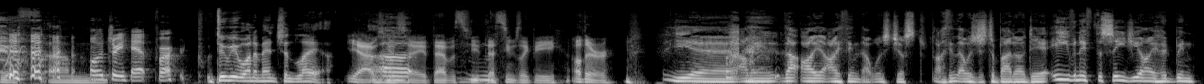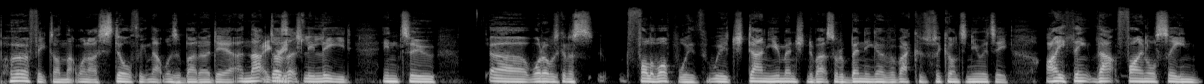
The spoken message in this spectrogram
with. Um, Audrey Hepburn. do we want to mention Leia? Yeah, I was gonna say that was that seems like the other. Yeah, I mean that I I think that was just I think that was just a bad idea. Even if the CGI had been perfect on that one, I still think that was a bad idea, and that I does agree. actually lead into uh, what I was going to s- follow up with, which Dan you mentioned about sort of bending over backwards for continuity. I think that final scene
